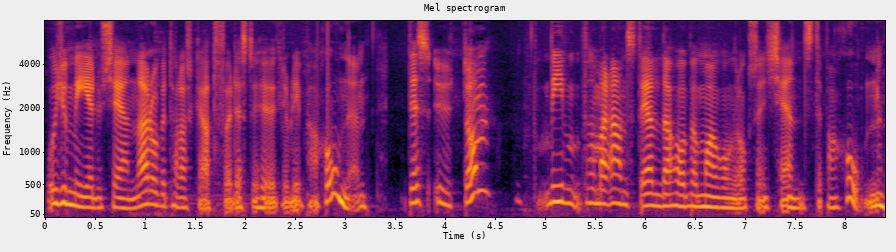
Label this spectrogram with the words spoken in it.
Och ju mer du tjänar och betalar skatt för, desto högre blir pensionen. Dessutom, vi som är anställda har många gånger också en tjänstepension.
